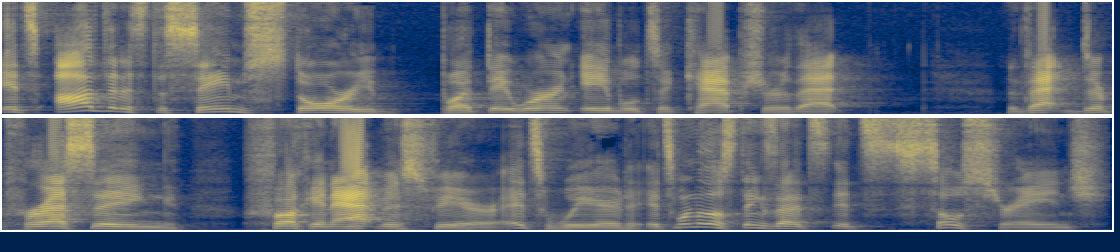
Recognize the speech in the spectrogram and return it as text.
it's odd that it's the same story but they weren't able to capture that that depressing fucking atmosphere. It's weird. It's one of those things that it's it's so strange.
